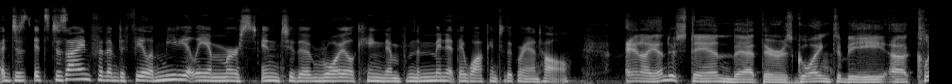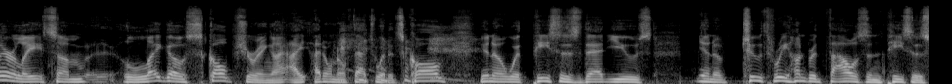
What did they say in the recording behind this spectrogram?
it's designed for them to feel immediately immersed into the royal kingdom from the minute they walk into the grand hall. And I understand that there's going to be uh, clearly some Lego sculpturing. I, I, I don't know if that's what it's called, you know, with pieces that use, you know, two, three hundred thousand pieces.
